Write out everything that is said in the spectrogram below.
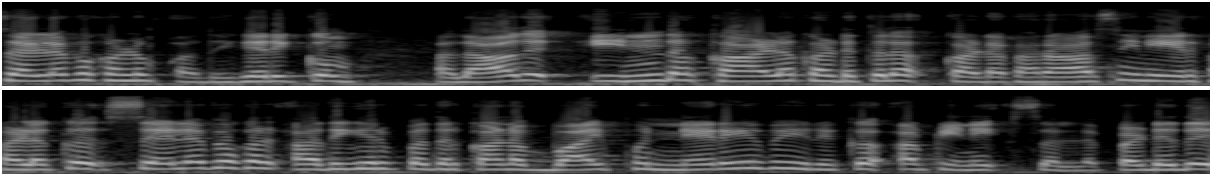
செலவுகளும் அதிகரிக்கும். அதாவது இந்த காலகட்டத்தில் கடகராசினியர்களுக்கு செலவுகள் அதிகரிப்பதற்கான வாய்ப்பு நிறையவே இருக்குது அப்படின்னு சொல்லப்படுது.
